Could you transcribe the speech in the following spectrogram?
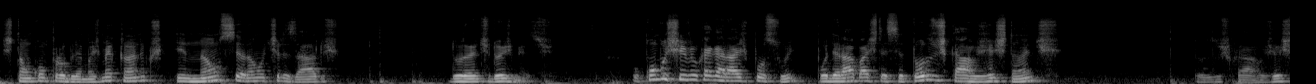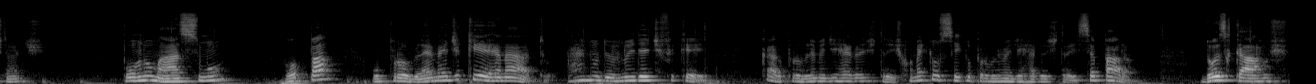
estão com problemas mecânicos e não serão utilizados durante dois meses. O combustível que a garagem possui poderá abastecer todos os carros restantes, todos os carros restantes, por no máximo... Opa, o problema é de quê, Renato? Ai, meu Deus, não identifiquei. Cara, o problema é de regra de 3. Como é que eu sei que o problema é de regra de 3? Separa. 12 carros,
